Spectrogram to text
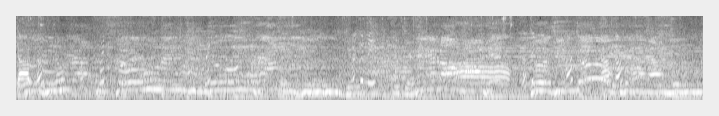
Gardo. Soul and you know how to use Look at me. it. Put your hand on my head, Look at you look. know Gardo.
